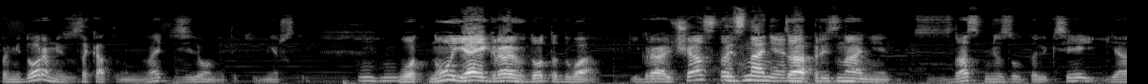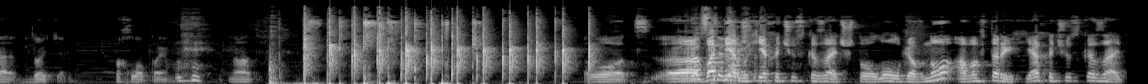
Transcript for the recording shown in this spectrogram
помидорами закатанными, знаете, зеленые такие мерзкие. Мгм. Вот, но я играю в Dota 2. Играю часто. Признание. Да, признание. Здравствуйте, меня зовут Алексей, я дотер. Похлопаем. Вот. Вот. Э, Во-первых, я хочу сказать, что лол говно, а во-вторых, я хочу сказать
